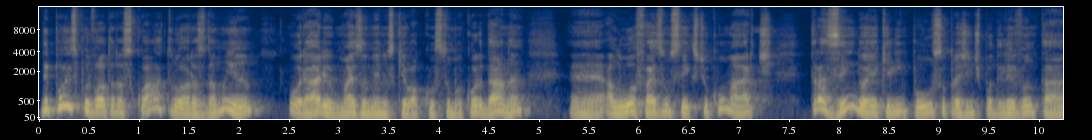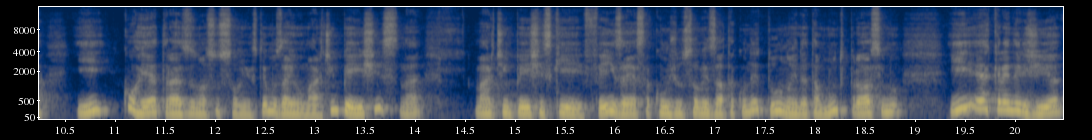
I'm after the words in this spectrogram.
Depois, por volta das 4 horas da manhã, horário mais ou menos que eu costumo acordar, né? É, a Lua faz um sexto com Marte, trazendo aí aquele impulso para a gente poder levantar e correr atrás dos nossos sonhos. Temos aí um Marte em Peixes, né? Marte em Peixes que fez aí essa conjunção exata com Netuno, ainda está muito próximo, e é aquela energia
